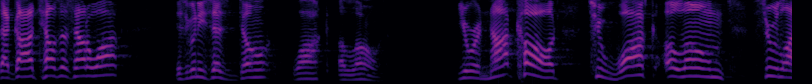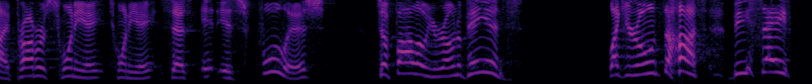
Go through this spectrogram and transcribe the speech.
that God tells us how to walk is when He says, Don't walk alone. You are not called to walk alone through life. Proverbs 28 28 says, It is foolish to follow your own opinions, like your own thoughts. Be safe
